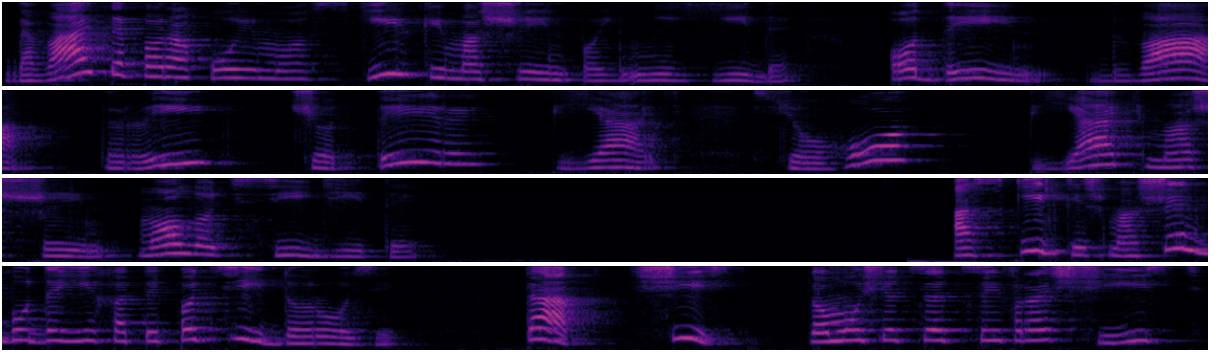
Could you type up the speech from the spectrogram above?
Давайте порахуємо, скільки машин по ній їде. Один, два, три, чотири, п'ять. Всього п'ять машин. Молодці діти. А скільки ж машин буде їхати по цій дорозі? Так, шість, тому що це цифра шість.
